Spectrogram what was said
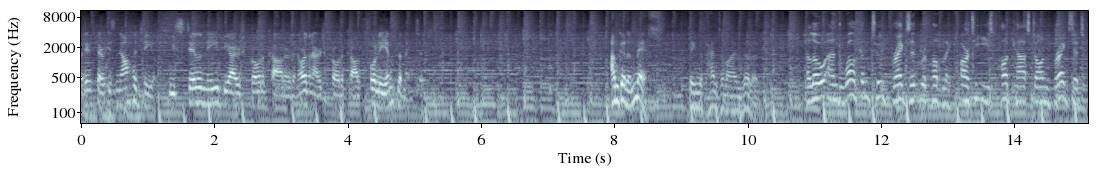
But if there is not a deal, we still need the Irish Protocol or the Northern Irish Protocol fully implemented. I'm going to miss being the pantomime villain. Hello and welcome to Brexit Republic, RTE's podcast on Brexit.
